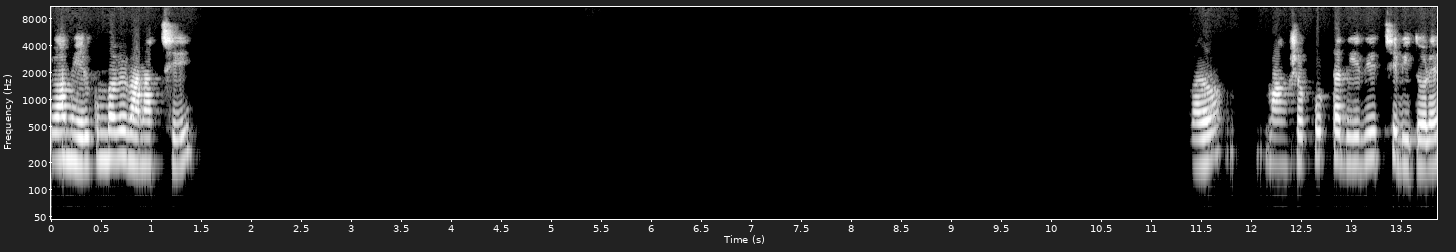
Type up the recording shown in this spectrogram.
তো আমি এরকম ভাবে বানাচ্ছি। মাংস কোটটা দিয়ে দিচ্ছি ভিতরে।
